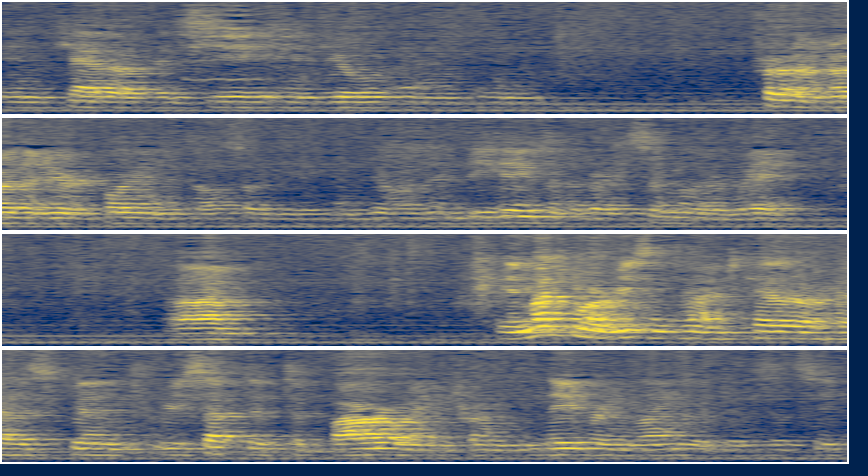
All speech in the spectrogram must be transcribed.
in Caddo is ye and you, and in Proto-Northern Iroquoian it's also ye and you, and behaves in a very similar way. Um, in much more recent times, Caddo has been receptive to borrowing from neighboring languages. It's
